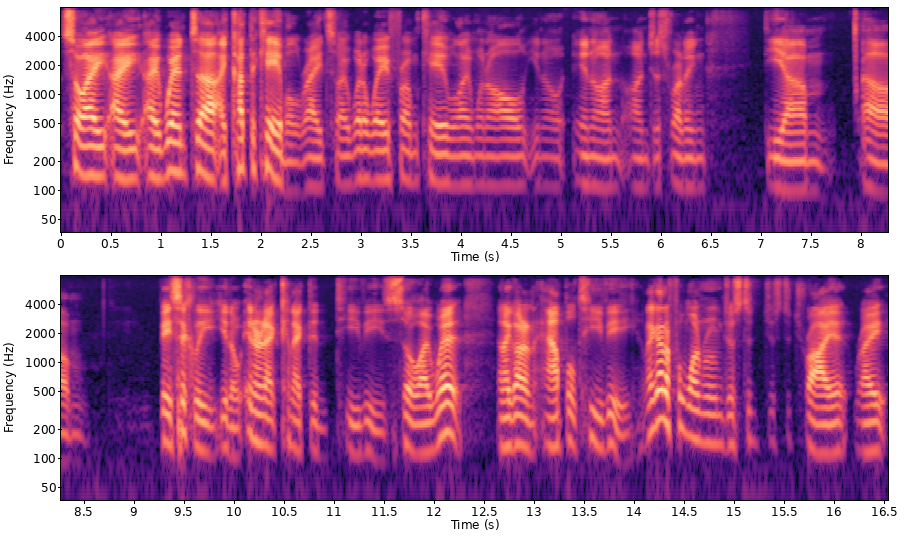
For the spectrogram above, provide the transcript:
so I I, I went uh, I cut the cable right, so I went away from cable. I went all you know in on on just running the um um basically you know internet connected TVs. So I went and I got an Apple TV, and I got it for one room just to just to try it. Right.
